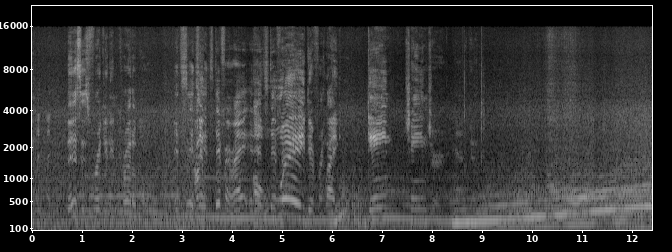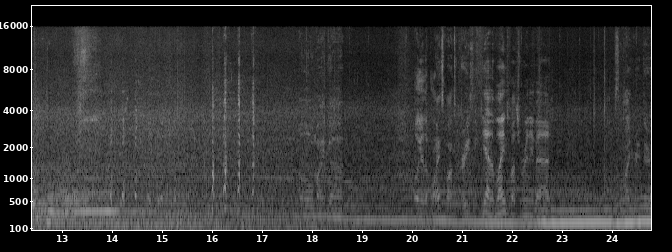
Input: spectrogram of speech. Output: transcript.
Way. This is freaking incredible. It's it's, I mean- it's different, right? It, Oh, it's different. way different. Like, game changer. Yeah. Oh my god. Oh yeah, the blind spots crazy. Yeah, the blind spot's really bad. It's the light right there.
